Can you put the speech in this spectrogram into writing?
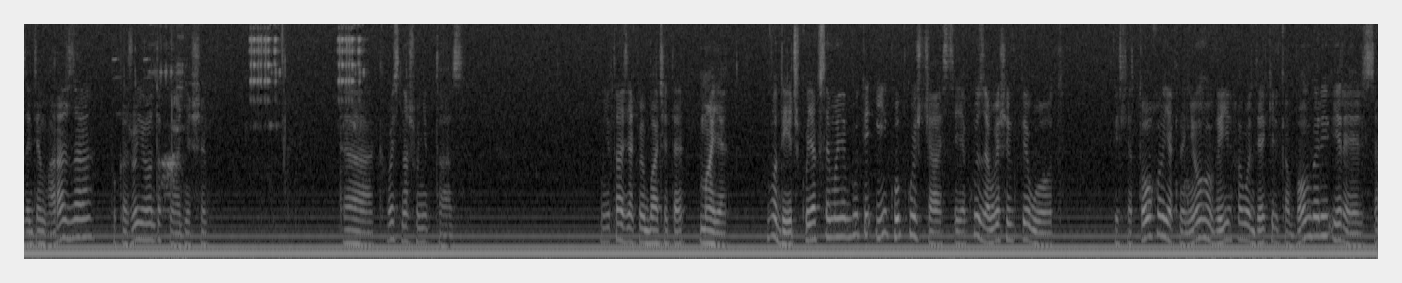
Зайдемо в гараж зараз, покажу його докладніше. Так, ось наш унітаз. Унітаз, як ви бачите, має водичку, як все має бути, і кубку щастя, яку залишив пілот. Після того, як на нього виїхало декілька бомберів і рельса.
